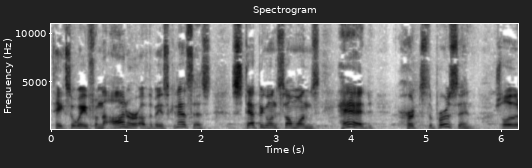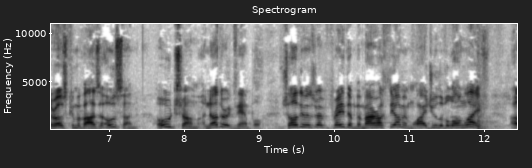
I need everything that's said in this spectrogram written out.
takes away from the honor of the Beis Knesses. Stepping on someone's head hurts the person. Another example. Why did you live a long life? I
